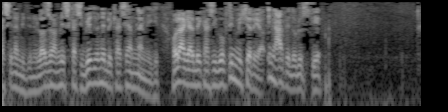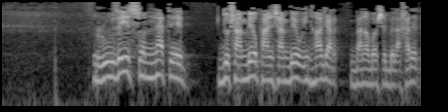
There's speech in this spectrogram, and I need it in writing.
کسی نمی‌دونه. لازم نیست کسی بدونه به کسی هم نمیگید. حالا اگر به کسی گفتید میشه ریا. این حرف درستیه. روزه سنت دوشنبه و پنجشنبه و اینها اگر بنا باشه بالاخره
